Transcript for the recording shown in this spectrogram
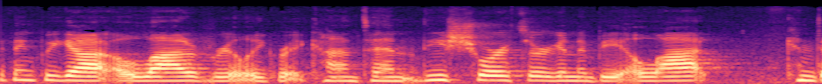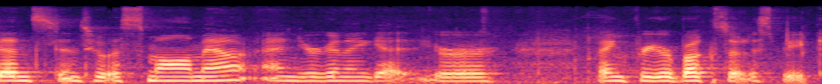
i think we got a lot of really great content. These shorts are going to be a lot condensed into a small amount and you're going to get your bang for your buck, so to speak.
